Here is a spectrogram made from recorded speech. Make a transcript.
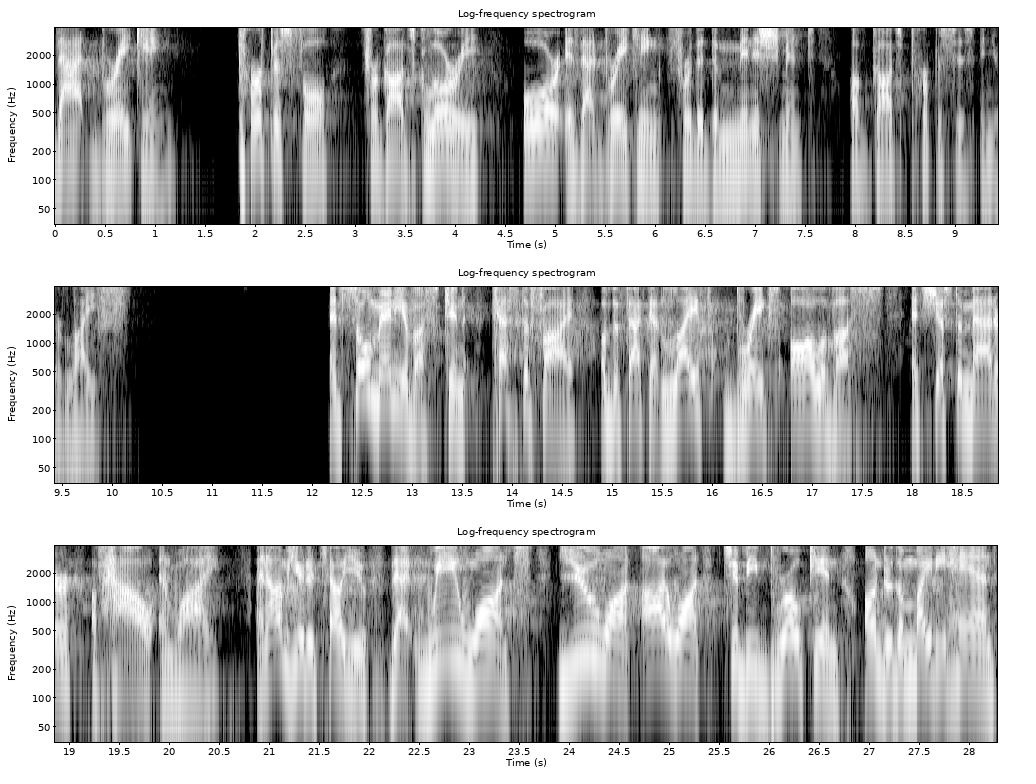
that breaking purposeful for God's glory Or is that breaking for the diminishment of God's purposes in your life? And so many of us can testify of the fact that life breaks all of us. It's just a matter of how and why. And I'm here to tell you that we want, you want, I want to be broken under the mighty hand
